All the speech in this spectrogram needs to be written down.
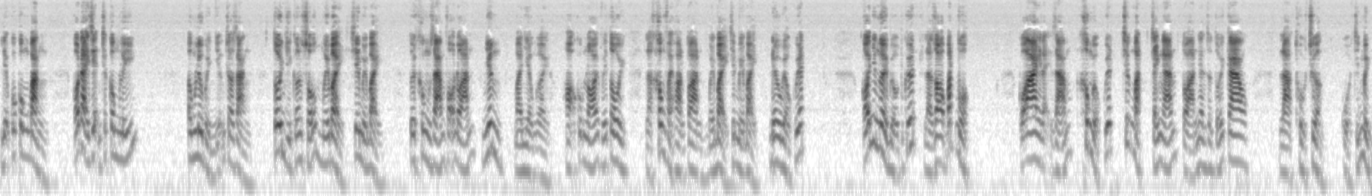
liệu có công bằng, có đại diện cho công lý? Ông Lưu Bình Nhưỡng cho rằng tôi nhìn con số 17 trên 17, tôi không dám võ đoán nhưng mà nhiều người họ cũng nói với tôi là không phải hoàn toàn 17 trên 17 đều biểu quyết. Có những người biểu quyết là do bắt buộc. Có ai lại dám không biểu quyết trước mặt tránh án Tòa án Nhân dân tối cao là thủ trưởng của chính mình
